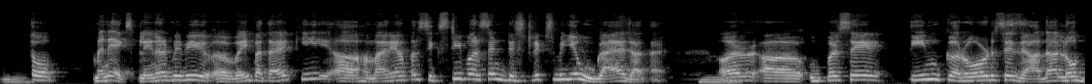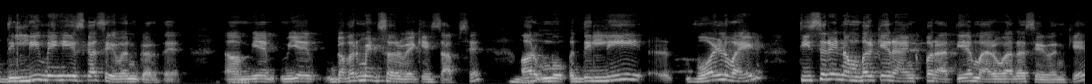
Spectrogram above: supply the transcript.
हम्म। तो मैंने एक्सप्लेनर में भी वही बताया कि हमारे यहाँ पर सिक्सटी परसेंट डिस्ट्रिक्ट में ये उगाया जाता है। हम्म। और ऊपर से तीन करोड़ से ज़्यादा लोग दिल्ली में ही इसका सेवन करते हैं। um, ये ये गवर्नमेंट सर्वे के हिसाब से। हम्म। और दिल्ली वर्ल्ड वाइड तीसरे नंबर के रैंक पर आती है मारुवाना सेवन के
